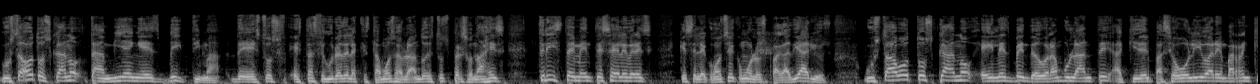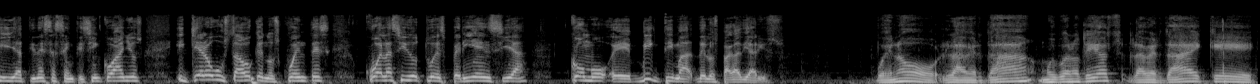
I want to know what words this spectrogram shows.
Gustavo Toscano también es víctima de estos, estas figuras de las que estamos hablando, de estos personajes tristemente célebres que se le conoce como los pagadiarios. Gustavo Toscano, él es vendedor ambulante aquí del Paseo Bolívar en Barranquilla, tiene 65 años y quiero, Gustavo, que nos cuentes cuál ha sido tu experiencia como eh, víctima de los pagadiarios. Bueno, la verdad, muy buenos días. La verdad es que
